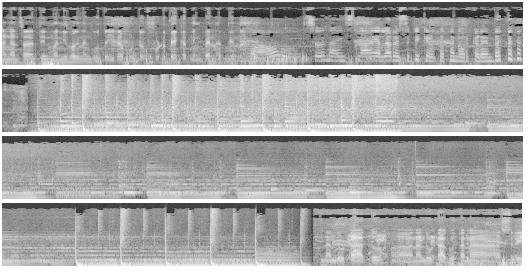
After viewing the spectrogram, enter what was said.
ನಂಗೆ ಅನ್ಸತ್ತೀನಿ ಮನಿಗೆ ಹೋಗಿ ನಂಗೆ ಗೊತ್ತ ಇದೇ ಫುಡ್ ಫುಡ್ ಬೇಕತ್ ನಿಂಗೆ ಬೆನ್ ಹತ್ತೀನಿ ವಾವ್ ಸೊ ನೈಸ್ ನಾ ಎಲ್ಲ ರೆಸಿಪಿ ಕೇಳ್ಕೊತೇನೆ ಅವ್ರ ಕಡೆಯಿಂದ. ಊಟ ಆಯ್ತು. ನಂದು ಊಟ ಆಗುತ್ತಾನ ಶ್ರೀ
